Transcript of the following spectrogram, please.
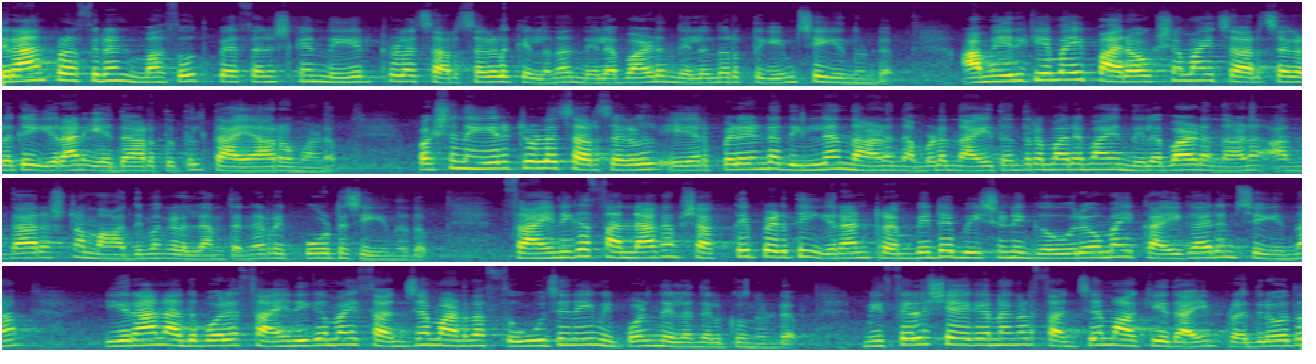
ഇറാൻ പ്രസിഡന്റ് മസൂദ് പെസൻഷ്കൻ നേരിട്ടുള്ള ചർച്ചകൾക്കില്ലെന്ന നിലപാട് നിലനിർത്തുകയും ചെയ്യുന്നുണ്ട്. അമേരിക്കയുമായി പരോക്ഷമായ ചർച്ചകൾക്ക് ഇറാൻ യഥാർത്ഥത്തിൽ തയ്യാറുമാണ്. പക്ഷെ നേരിട്ടുള്ള ചർച്ചകളിൽ ഏർപ്പെടേണ്ടതില്ലെന്നാണ് നമ്മുടെ നയതന്ത്രപരമായ നിലപാടെന്നാണ് അന്താരാഷ്ട്ര മാധ്യമങ്ങളെല്ലാം തന്നെ റിപ്പോർട്ട് ചെയ്യുന്നത്. സൈനിക സന്നാഹം ശക്തിപ്പെടുത്തി ഇറാൻ ട്രംപിന്റെ ഭീഷണി ഗൗരവമായി കൈകാര്യം ചെയ്യുന്ന ഇറാൻ അതുപോലെ സൈനികമായി സജ്ജമാണെന്ന സൂചനയും ഇപ്പോൾ നിലനിൽക്കുന്നുണ്ട്. മിസൈൽ ശേഖരണങ്ങൾ സജ്ജമാക്കിയതായും പ്രതിരോധ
